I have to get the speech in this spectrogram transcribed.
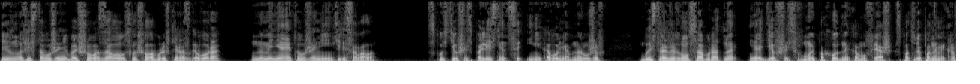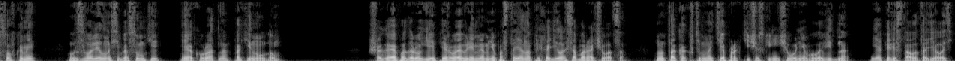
и вновь из того же небольшого зала услышал обрывки разговора, но меня это уже не интересовало. Спустившись по лестнице и никого не обнаружив, быстро вернулся обратно и, одевшись в мой походный камуфляж с потрепанными кроссовками, взвалил на себя сумки и аккуратно покинул дом. Шагая по дороге, первое время мне постоянно приходилось оборачиваться, но так как в темноте практически ничего не было видно, я перестал это делать,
